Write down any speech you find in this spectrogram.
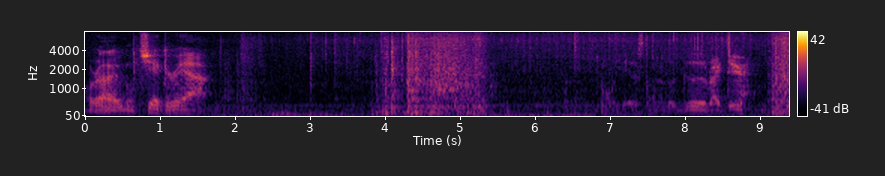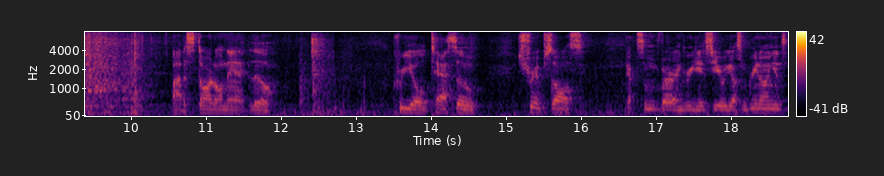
All right, we're gonna check her out. Oh yeah, it's starting to look good right there. About to start on that little Creole tasso shrimp sauce. Got some of our ingredients here. We got some green onions,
